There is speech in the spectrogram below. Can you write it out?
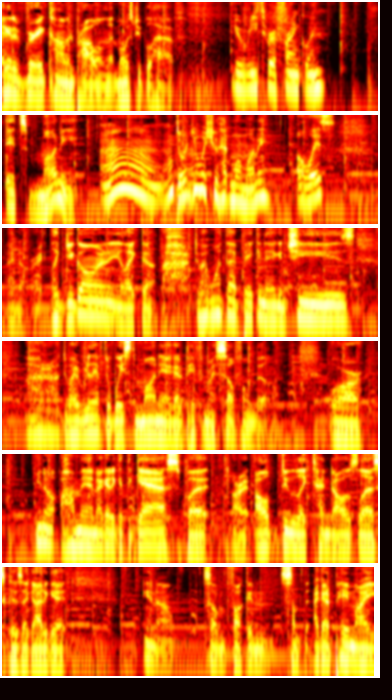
I got a very common problem that most people have. Urethra Franklin. It's money. Oh, Don't you wish you had more money? always. I know, right? Like you go in and you're like, uh, "Ah, do I want that bacon, egg, and cheese? I don't know. Do I really have to waste the money? I got to pay for my cell phone bill, or, you know, oh man, I got to get the gas. But all right, I'll do like ten dollars less because I got to get, you know, some fucking something. I got to pay my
